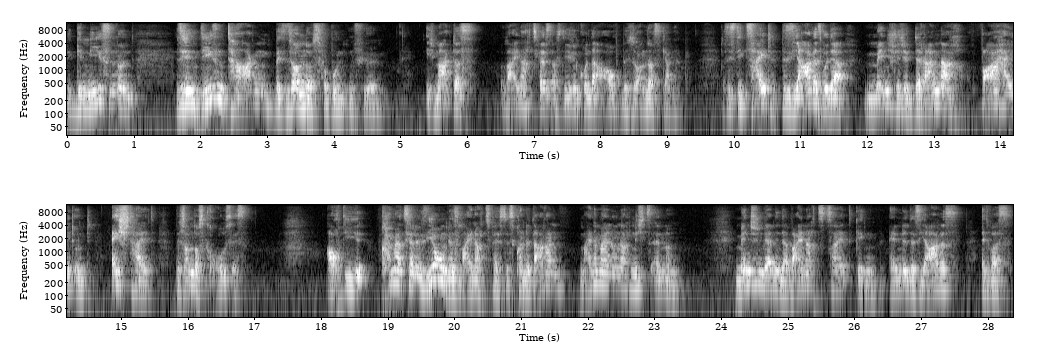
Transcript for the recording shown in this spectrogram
genießen und sich in diesen Tagen besonders verbunden fühlen. Ich mag das Weihnachtsfest aus diesem Grunde auch besonders gerne. Das ist die Zeit des Jahres wo der menschliche Drang nach Wahrheit und Echtheit besonders groß ist. Auch die Kommerzialisierung des Weihnachtsfestes konnte daran meiner Meinung nach nichts ändern. Menschen werden in der Weihnachtszeit gegen Ende des Jahres etwas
